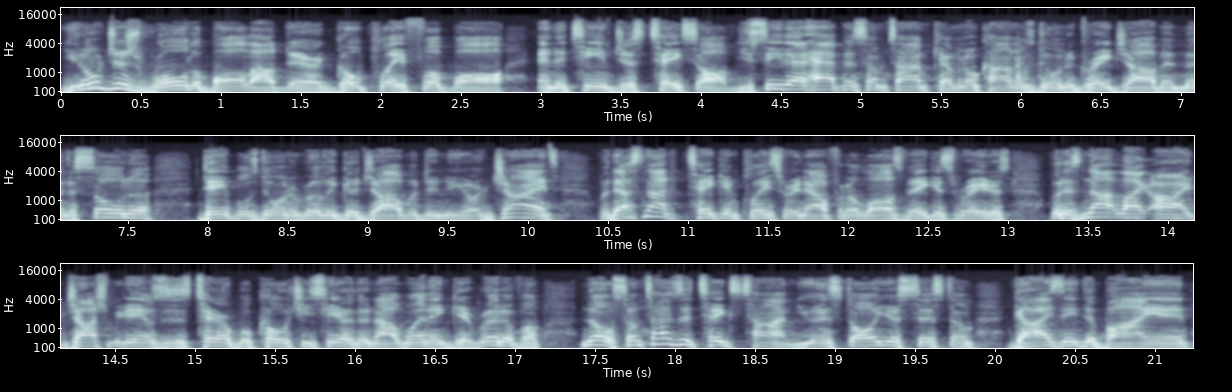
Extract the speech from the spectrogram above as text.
you don't just roll the ball out there, go play football, and the team just takes off. You see that happen sometimes. Kevin O'Connell's doing a great job in Minnesota. Daboll's doing a really good job with the New York Giants. But that's not taking place right now for the Las Vegas Raiders. But it's not like, all right, Josh McDaniels is a terrible coach. He's here. They're not winning. Get rid of him. No, sometimes it takes time. You install your system. Guys need to buy in.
